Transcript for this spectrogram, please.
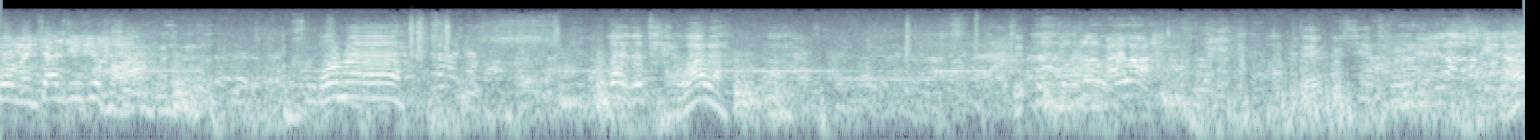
给我们讲几句话。我们来的太晚了啊！总算来了，对不起啊！啊，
